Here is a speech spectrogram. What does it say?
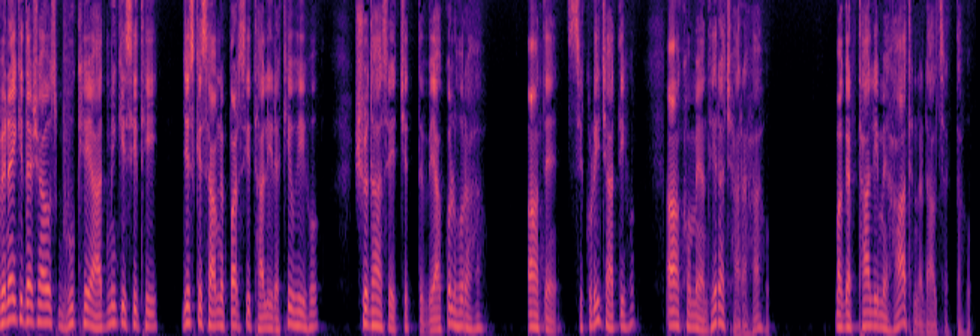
विनय की दशा उस भूखे आदमी की सी थी, जिसके सामने परसी थाली रखी हुई हो। शुदा से चित्त व्याकुल हो रहा हो। आंतें सिकुड़ी जाती हो। आँखों में अंधेरा छा रहा हो। मगर थाली में हाथ न डाल सकता हो।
